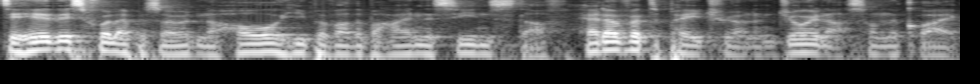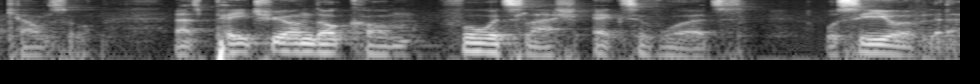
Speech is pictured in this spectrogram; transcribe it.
To hear this full episode and a whole heap of other behind the scenes stuff, head over to Patreon and join us on the Quiet Council. That's patreon.com forward slash X of Words. We'll see you over there.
